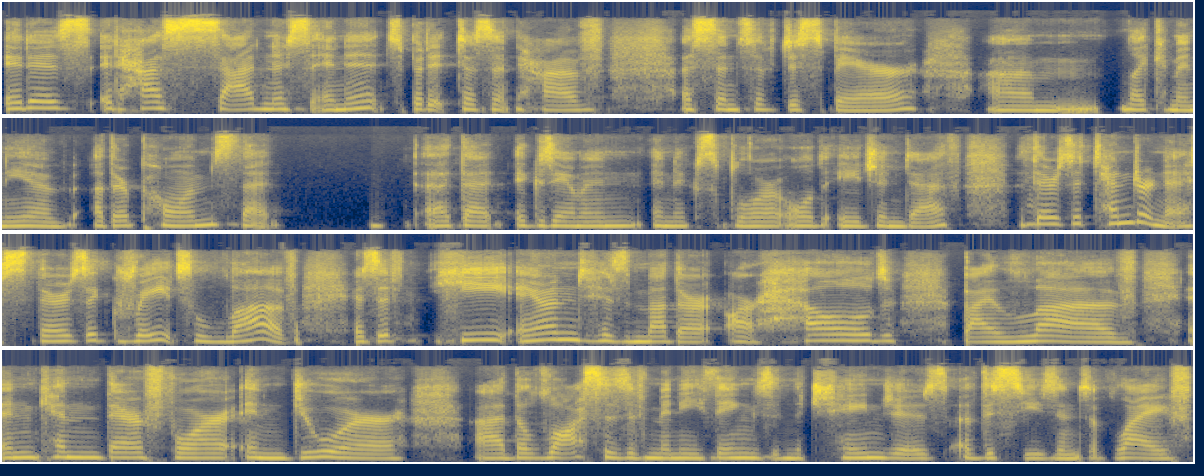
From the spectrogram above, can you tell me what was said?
it is, it has sadness in it, but it doesn't have a sense of despair, um, like many of other poems that uh, that examine and explore old age and death. There's a tenderness, there's a great love, as if he and his mother are held by love and can therefore endure uh, the losses of many things and the changes of the seasons of life.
